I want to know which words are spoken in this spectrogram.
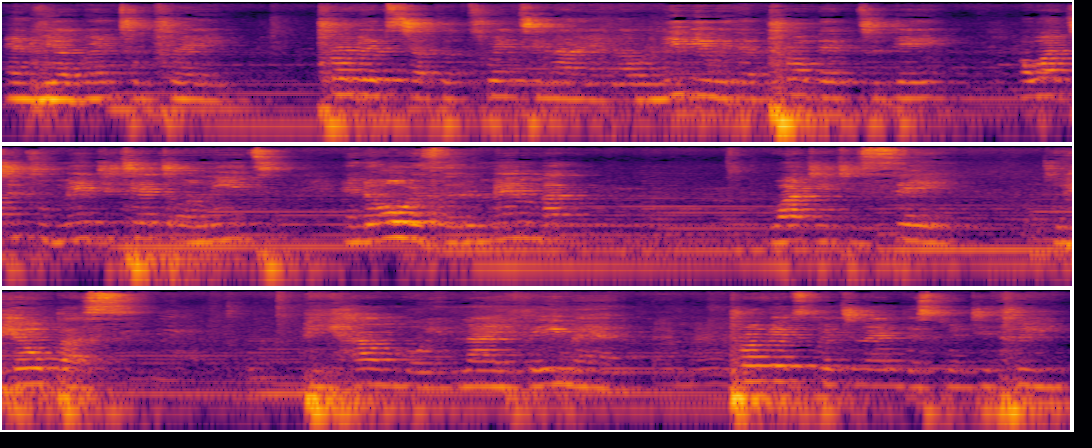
and we are going to pray. Proverbs chapter 29. I will leave you with a proverb today. I want you to meditate on it and always remember what it is saying to help us be humble in life. Amen. Proverbs 29, verse 23.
